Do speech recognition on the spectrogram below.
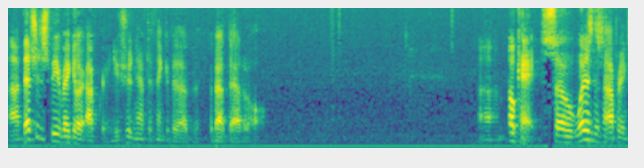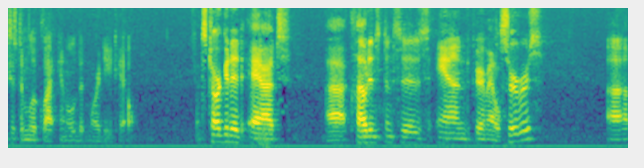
uh, that should just be a regular upgrade. You shouldn't have to think about, about that at all. Um, okay, so what does this operating system look like in a little bit more detail? It's targeted at uh, cloud instances and bare metal servers. Uh,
